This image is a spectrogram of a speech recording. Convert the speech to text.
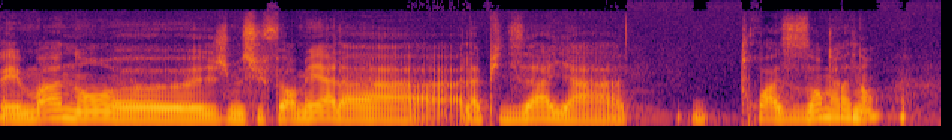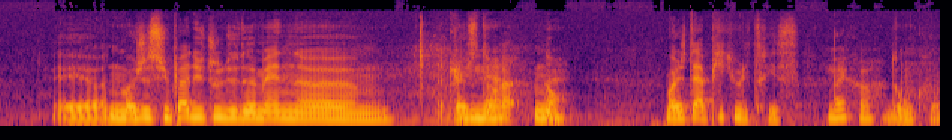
Et moi, non, euh, je me suis formée à la, à la pizza il y a trois ans Trois maintenant. ans, Et euh, moi, je suis pas du tout du domaine euh, Non. Moi, j'étais apicultrice. D'accord. Donc, euh,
